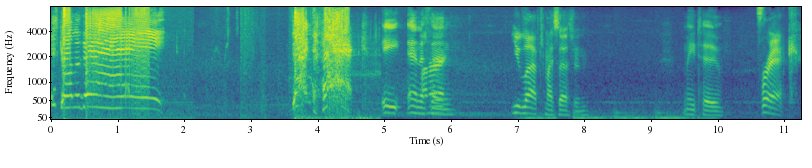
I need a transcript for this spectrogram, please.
It's gonna day! Dang heck! Eat anything. Alright. You left my session. Me too. Frick.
